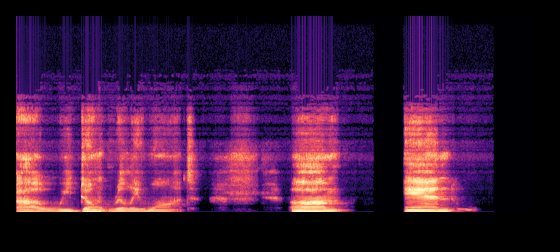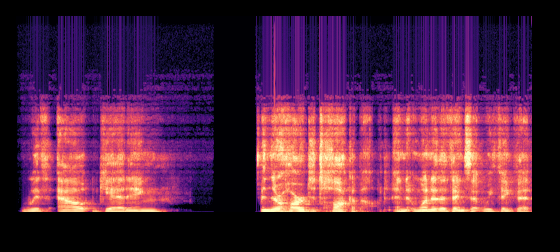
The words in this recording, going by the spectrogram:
uh, we don't really want. Um, and without getting and they're hard to talk about and one of the things that we think that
